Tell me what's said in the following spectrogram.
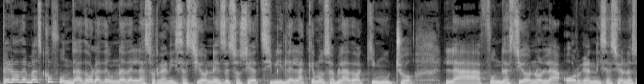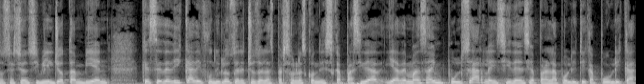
pero además cofundadora de una de las organizaciones de sociedad civil de la que hemos hablado aquí mucho, la Fundación o la Organización Asociación Civil, yo también, que se dedica a difundir los derechos de las personas con discapacidad y además a impulsar la incidencia para la política pública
